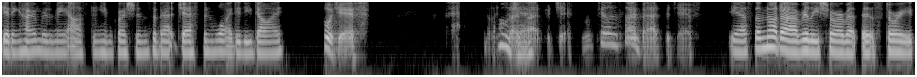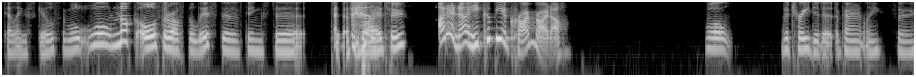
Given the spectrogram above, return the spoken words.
getting home was me asking him questions about Jeff and why did he die. Poor Jeff. Poor so Jeff. bad for Jeff. I'm feeling so bad for Jeff. Yes, I'm not uh, really sure about the storytelling skills, so we'll we'll knock author off the list of things to to aspire to. I don't know. He could be a crime writer. Well, the tree did it apparently, so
